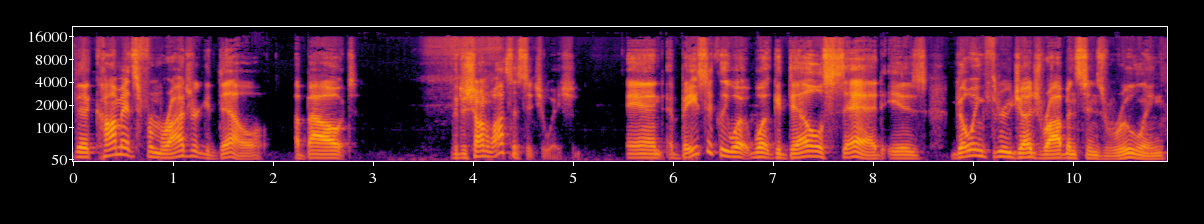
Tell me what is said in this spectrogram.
the comments from Roger Goodell about the Deshaun Watson situation? And basically, what, what Goodell said is going through Judge Robinson's ruling,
